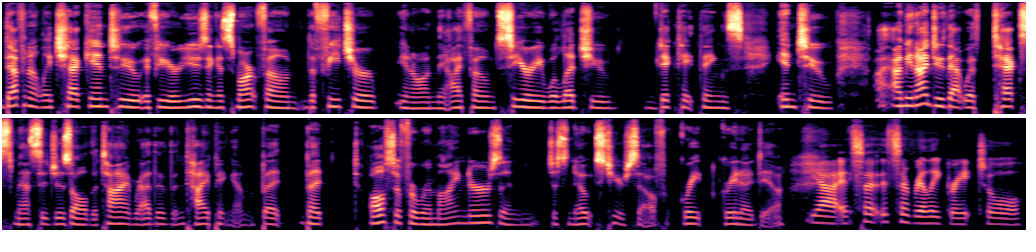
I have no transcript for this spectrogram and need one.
definitely check into if you're using a smartphone, the feature, you know, on the iPhone Siri will let you dictate things into I, I mean I do that with text messages all the time rather than typing them but but also for reminders and just notes to yourself. Great great idea. Yeah it's a it's a really great tool.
